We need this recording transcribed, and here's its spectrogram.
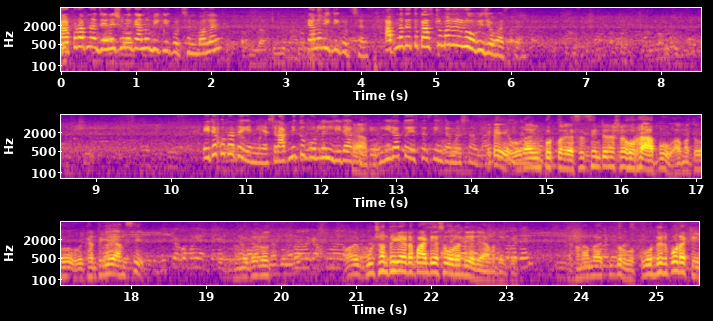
তারপর আপনার জেনে শুনে কেন বিক্রি করছেন বলেন? কেন বিক্রি করছেন? আপনাদের তো কাস্টমারেরও অভিযোগ আছে। এটা কোথা থেকে নিয়ে আসেন? আপনি তো বললেন লিরা হ্যাঁ, থেকে। লিরা তো এসএস ইন্টারন্যাশনাল না। এটাই ওরা ইম্পোর্ট করে। এসএস ইন্টারন্যাশনাল ওরা আপু। আমরা তো ওইখান থেকেই আনছি। এটা হলো আমাদের গুলশান থেকে একটা পার্টি আছে ওরা দিয়ে যায় আমাদেরকে। এখন আমরা কি করব? ওদের প্রোডাক্টই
